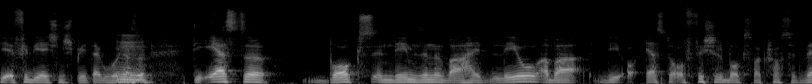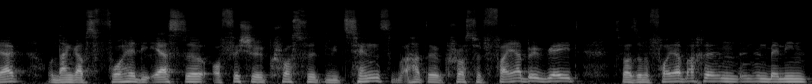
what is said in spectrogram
die Affiliation später geholt. Mhm. Also die erste Box in dem Sinne war halt Leo, aber die erste Official Box war CrossFit Werk. Und dann gab es vorher die erste Official CrossFit Lizenz, hatte CrossFit Fire Brigade. Das war so eine Feuerwache in, in, in, Berlin,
